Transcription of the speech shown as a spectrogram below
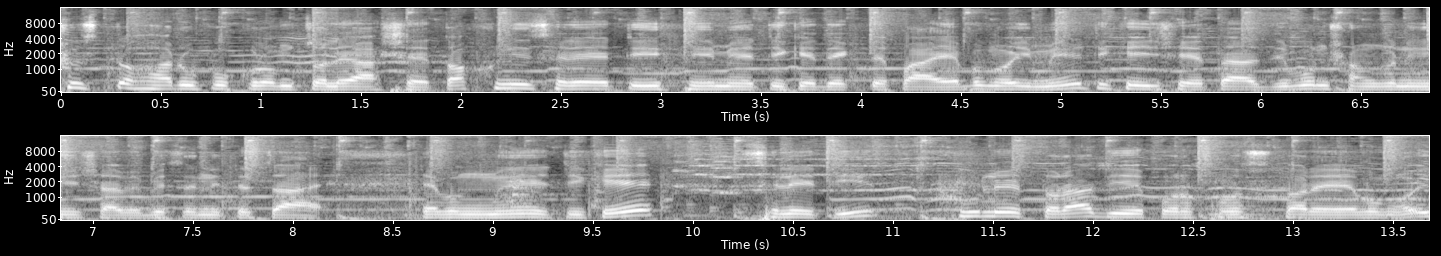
সুস্থ হওয়ার উপক্রম চলে আসে, তখনই ছেলেটি মেয়েটিকে দেখতে পায় এবং ওই মেয়েটিকেই সে তার জীবন সঙ্গিনী হিসাবে বেছে নিতে চায় এবং মেয়েটিকে ছেলেটি ফুলের তোড়া দিয়ে প্রপোজ করে এবং ওই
